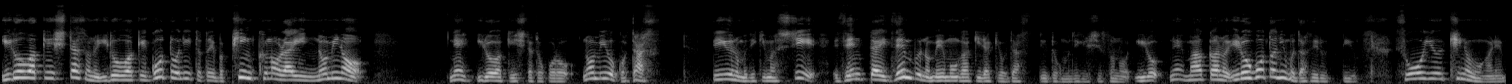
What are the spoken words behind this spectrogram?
色分けしたその色分けごとに、例えばピンクのラインのみの、ね、色分けしたところのみをこう出すっていうのもできますし、全体全部のメモ書きだけを出すっていうとこもできるし、その色、ね、マーカーの色ごとにも出せるっていう、そういう機能がね、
